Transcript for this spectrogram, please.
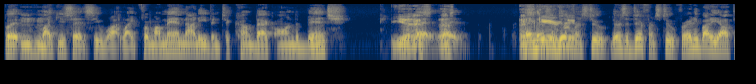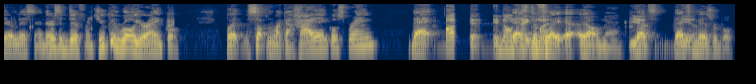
But Mhm. like you said, see what like for my man not even to come back on the bench. Yeah, that's that- that's, that- that's and there's scary. a dude. difference too. There's a difference too. For anybody out there listening, there's a difference. You can roll your ankle, but something like a high ankle sprain, that Oh yeah, it don't that's take much. deflate. uh, Oh man, Yeah. that's that's Yeah. miserable.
